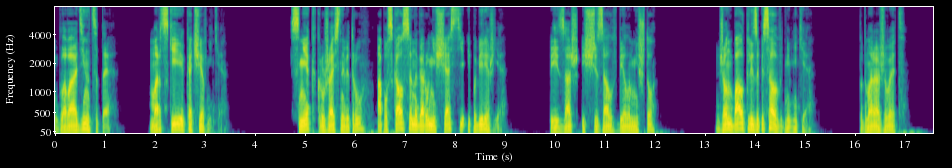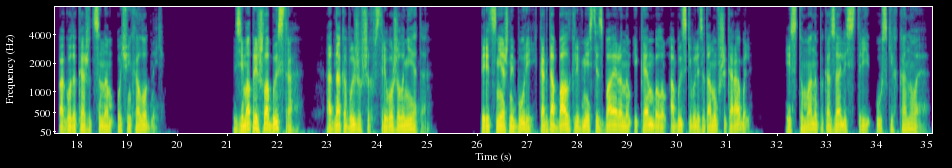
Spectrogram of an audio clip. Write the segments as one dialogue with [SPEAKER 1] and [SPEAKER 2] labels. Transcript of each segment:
[SPEAKER 1] Глава 11. Морские кочевники. Снег, кружась на ветру, опускался на гору несчастья и побережья. Пейзаж исчезал в белом ничто. Джон Балкли записал в дневнике. «Подмораживает. Погода кажется нам очень холодной». Зима пришла быстро, однако выживших встревожило не это. Перед снежной бурей, когда Балкли вместе с Байроном и Кэмпбеллом обыскивали затонувший корабль, из тумана показались три узких каноэ.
